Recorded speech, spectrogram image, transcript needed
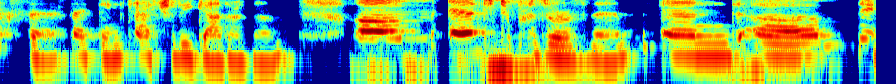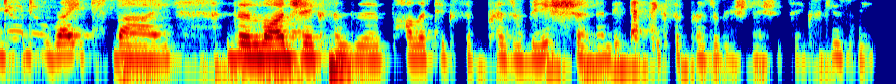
accessed, I think, to actually gather them um, and to preserve them. And uh, they do do right by the logics and the politics of preservation and the ethics of preservation, I should say, excuse me.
